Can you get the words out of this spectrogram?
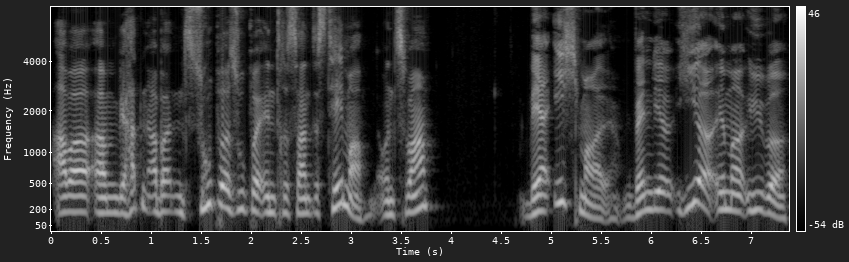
Aber ähm, wir hatten aber ein super, super interessantes Thema. Und zwar wäre ich mal, wenn wir hier immer über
